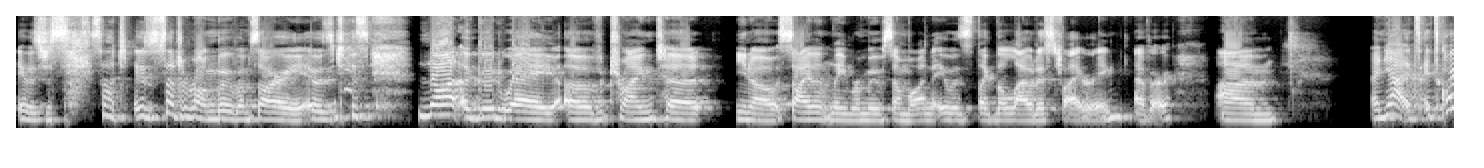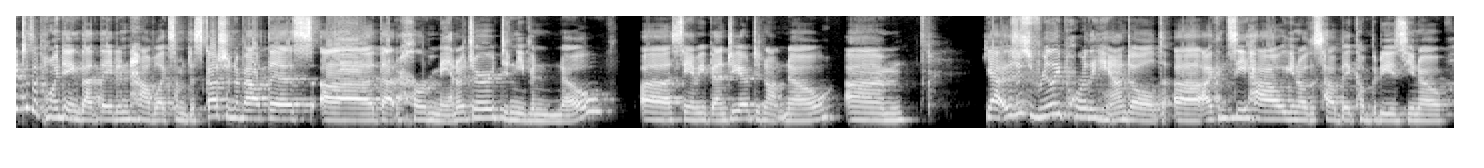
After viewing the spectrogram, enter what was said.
it was just such it was such a wrong move. I'm sorry. It was just not a good way of trying to you know silently remove someone. It was like the loudest firing ever. Um, and yeah, it's it's quite disappointing that they didn't have like some discussion about this. Uh, that her manager didn't even know. Uh, Sami Bengio did not know. Um, yeah, it was just really poorly handled. Uh, I can see how you know this how big companies you know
